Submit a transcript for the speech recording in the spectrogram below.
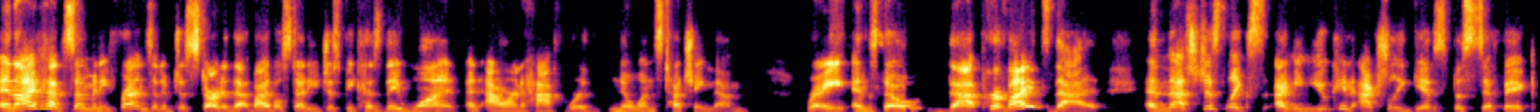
And I've had so many friends that have just started that Bible study just because they want an hour and a half where no one's touching them. Right. And so that provides that. And that's just like, I mean, you can actually give specific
